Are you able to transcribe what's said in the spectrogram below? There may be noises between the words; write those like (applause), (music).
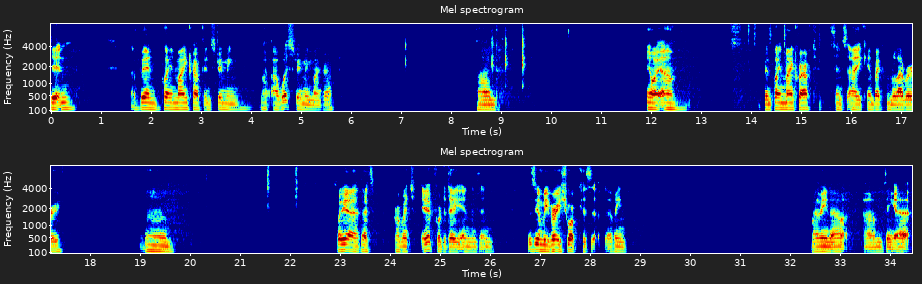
didn't. I've been playing Minecraft and streaming. I was streaming Minecraft, and anyway, um, been playing Minecraft since I came back from the library. Um. So yeah, that's pretty much it for today, and and this is gonna be very short because I mean, I mean, I um, think uh,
